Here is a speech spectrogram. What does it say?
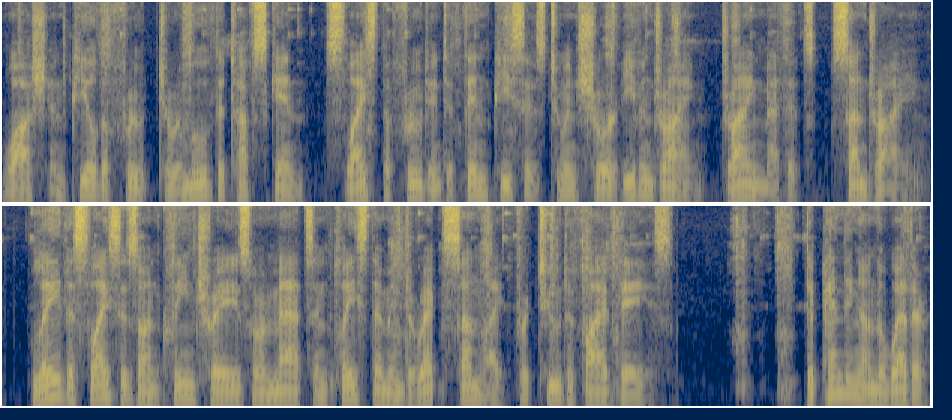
wash and peel the fruit to remove the tough skin, slice the fruit into thin pieces to ensure even drying, drying methods, sun drying. Lay the slices on clean trays or mats and place them in direct sunlight for 2 to 5 days. Depending on the weather,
